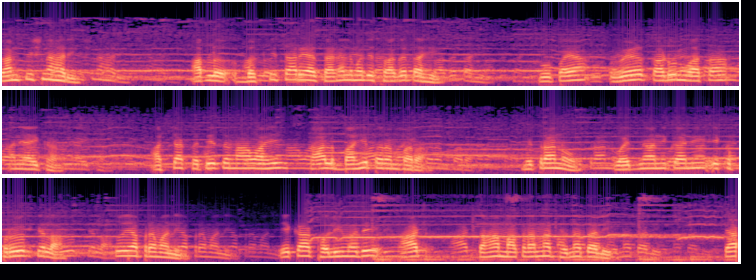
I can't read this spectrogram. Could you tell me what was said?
रामकृष्ण हरी. आपलं भक्तिसार या चॅनलमध्ये स्वागत आहे. कृपया वेळ काढून वाचा आणि ऐका. आजच्या कथेचं नाव आहे कालबाह्य परंपरा. मित्रांनो वैज्ञानिकांनी एक प्रयोग केला. तो याप्रमाणे. एका खोलीमध्ये आठ दहा माकडांना ठेवण्यात आले. त्या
